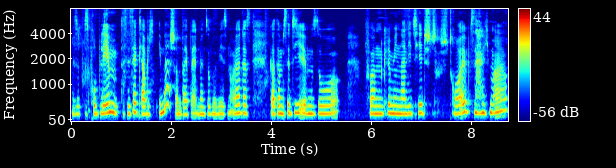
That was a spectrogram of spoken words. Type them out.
also das Problem, das ist ja, glaube ich, immer schon bei Batman so gewesen, oder? Dass Gotham City eben so von Kriminalität sträubt, sag ich mal.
